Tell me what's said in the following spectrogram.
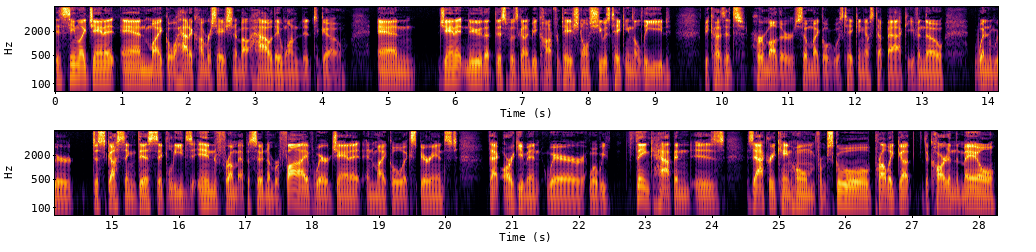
it seemed like Janet and Michael had a conversation about how they wanted it to go. And Janet knew that this was going to be confrontational. She was taking the lead because it's her mother. So Michael was taking a step back, even though when we're discussing this, it leads in from episode number five, where Janet and Michael experienced that argument where what we think happened is Zachary came home from school, probably got the card in the mail,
